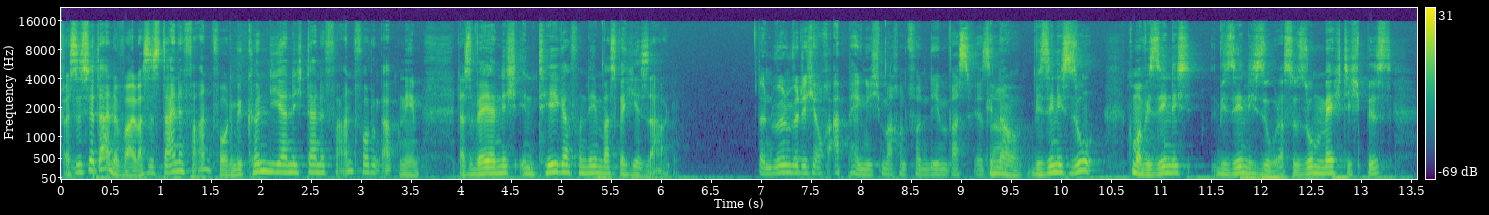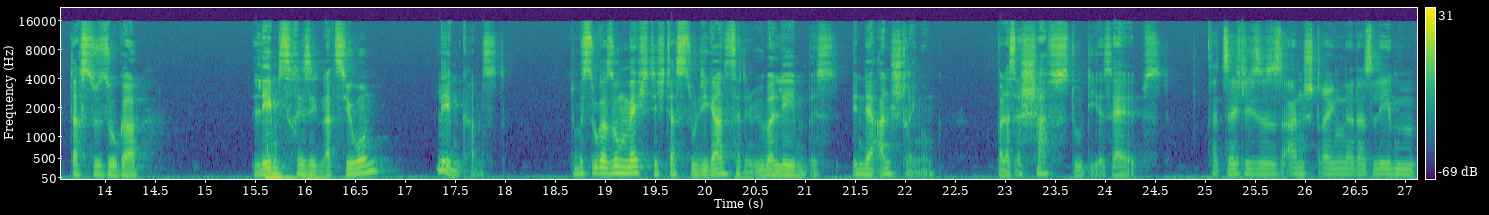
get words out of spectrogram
Es ist ja deine Wahl. Was ist deine Verantwortung? Wir können dir ja nicht deine Verantwortung abnehmen. Das wäre ja nicht integer von dem, was wir hier sagen. Dann würden wir dich auch abhängig machen von dem, was wir sagen. Genau. Wir sehen dich so, guck mal, wir sehen dich, wir sehen dich so, dass du so mächtig bist, dass du sogar Lebensresignation leben kannst. Du bist sogar so mächtig, dass du die ganze Zeit im Überleben bist, in der Anstrengung. Weil das erschaffst du dir selbst. Tatsächlich ist es anstrengender, das Leben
